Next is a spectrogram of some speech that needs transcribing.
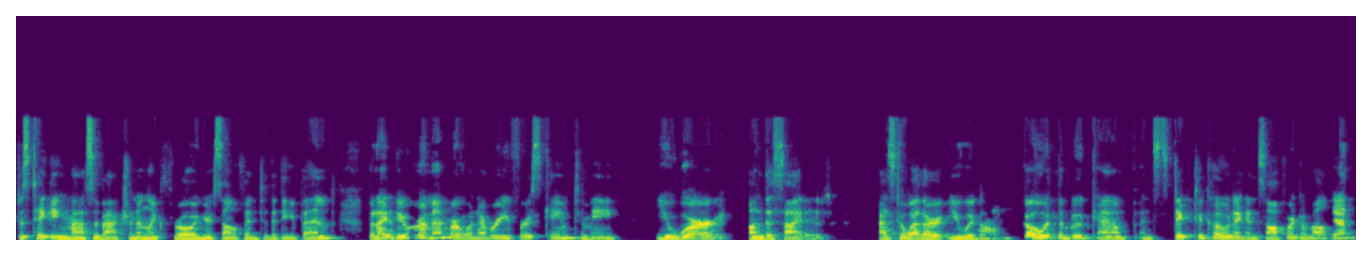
Just taking massive action and like throwing yourself into the deep end. But I do remember whenever you first came to me, you were undecided as to whether you would oh. go with the boot camp and stick to coding and software development yeah.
